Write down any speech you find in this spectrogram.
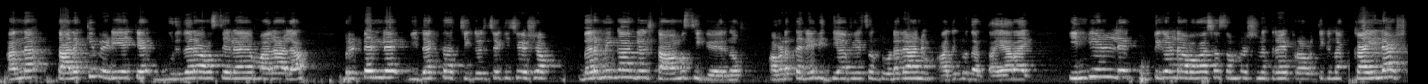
അന്ന് തലയ്ക്ക് വെടിയേറ്റ് ഗുരുതരാവസ്ഥയിലായ മലാല ബ്രിട്ടനിലെ വിദഗ്ധ ചികിത്സയ്ക്ക് ശേഷം ബെർമിംഗാങ്കിൽ താമസിക്കുകയായിരുന്നു. അവിടെ തന്നെ വിദ്യാഭ്യാസം തുടരാനും അധികൃതർ തയ്യാറായി. ഇന്ത്യയിലെ കുട്ടികളുടെ അവകാശ സംരക്ഷണത്തിനായി പ്രവർത്തിക്കുന്ന കൈലാഷ്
